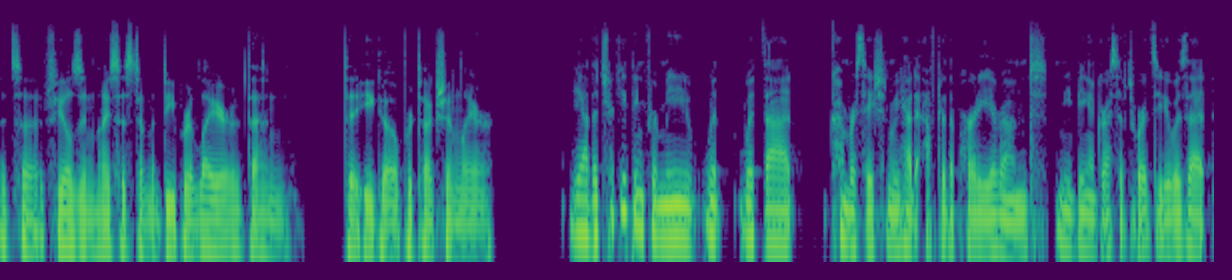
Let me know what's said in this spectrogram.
It's a, it feels in my system a deeper layer than the ego protection layer. Yeah, the tricky thing for me with with that conversation we had after the party around me being aggressive towards you was that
